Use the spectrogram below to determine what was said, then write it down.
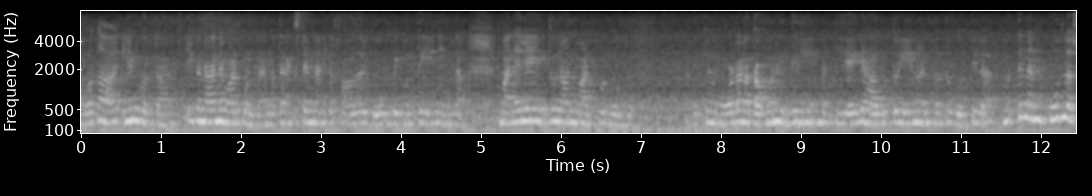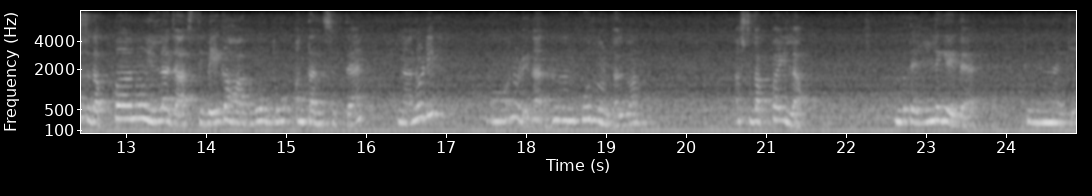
ಅವಾಗ ಏನು ಗೊತ್ತಾ? ಈಗ ನಾನೇ ಮಾಡಿಕೊಂಡ್ರೆ, ಮತ್ತು ನೆಕ್ಸ್ಟ್ ಟೈಮ್ ನನಗೆ ಫಾಲರಿಗೆ ಹೋಗಬೇಕು ಅಂತ ಏನಿಲ್ಲ. ಮನೇಲೇ ಇದ್ದು ನಾನು ಮಾಡ್ಕೊಳ್ಬೋದು. ಅದಕ್ಕೆ ನೋಡೋಣ ತಗೊಂಡಿದ್ದೀನಿ ಬಟ್ ಹೇಗೆ ಆಗುತ್ತೋ ಏನು ಅಂತಂತ ಗೊತ್ತಿಲ್ಲ. ಮತ್ತು ನನ್ನ ಕೂದಲು ಅಷ್ಟು ದಪ್ಪನೂ ಇಲ್ಲ, ಜಾಸ್ತಿ ಬೇಗ ಆಗ್ಬೋದು ಅಂತ ಅನಿಸುತ್ತೆ. ನಾನು ನೋಡಿ ನೋಡಿ ನೋಡಿ ನನ್ನ ಕೂದಲು ಉಂಟಲ್ವಾ? ಅಷ್ಟು ದಪ್ಪ ಇಲ್ಲ. ತುಂಬ ತೆಳ್ಳಿಗೆ ಇದೆ. ತಿನ್ನಾಗಿ.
